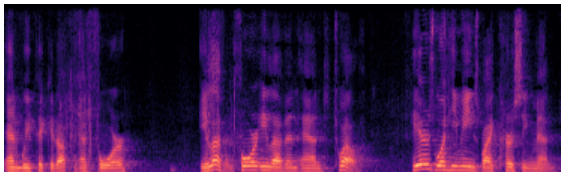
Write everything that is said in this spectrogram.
And we pick it up at 4 11. 4, 11, and 12. Here's what he means by cursing men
